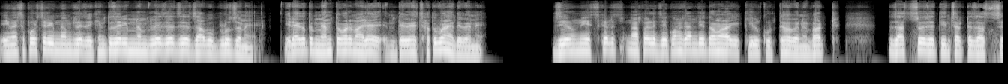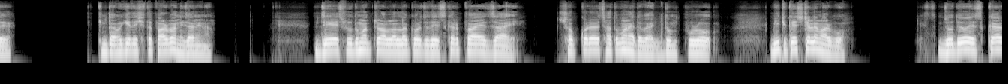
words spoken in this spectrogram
এই ম্যাচে পড়ছে রিমনাম ভিলেজে কিন্তু যে রিমনাম ভিলেজে যে যাব ব্লু জোনে এর আগে তো ম্যান তোমার মারে দেবে, ছাতু বানাই দেবে না। যে আমি স্কার না পেলে যে কোনো গান দিয়ে তো আমার আগে কিল করতে হবে না বাট যাচ্ছে যে তিন চারটে যাচ্ছে। কিন্তু আমি কি এদের সাথে পারবা না? জানি না। যে শুধুমাত্র আল্লাহ আল্লাহ করে যদি স্কার পায়ে যায়, সব করে ছাতু বানাই দেবে একদম পুরো। বিটুকে স্টাইলে মারবো। যদিও স্কার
